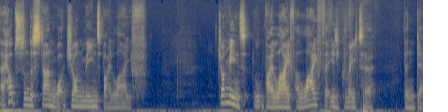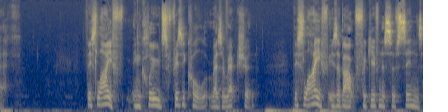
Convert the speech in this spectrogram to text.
that helps us understand what John means by life. John means by life a life that is greater than death. This life includes physical resurrection. This life is about forgiveness of sins.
